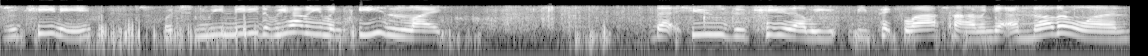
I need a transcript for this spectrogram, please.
zucchini, which we need, we haven't even eaten like that huge zucchini that we, we picked last time and got another one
